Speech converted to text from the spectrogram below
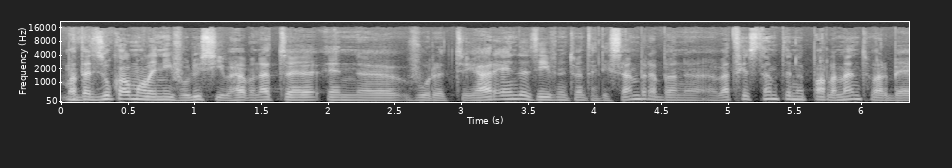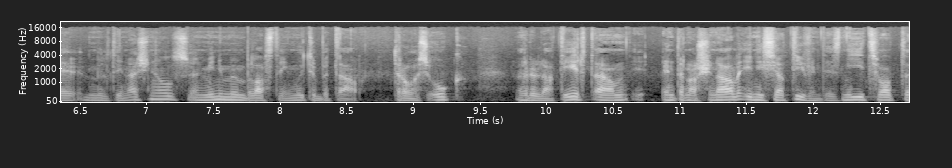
maar dat is ook allemaal in evolutie. We hebben net uh, in, uh, voor het jaareinde, 27 december, hebben een wet gestemd in het parlement waarbij multinationals een minimumbelasting moeten betalen. Trouwens ook gerelateerd aan internationale initiatieven. Het is niet iets wat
